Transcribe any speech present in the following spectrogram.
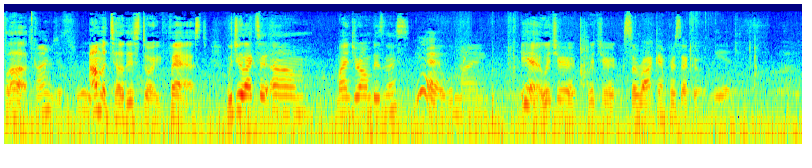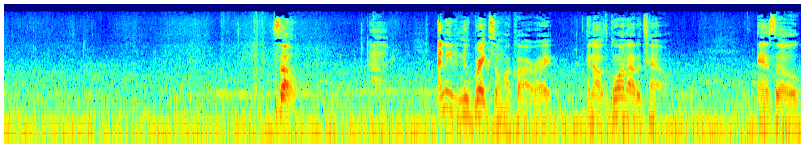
Fuck. Time just flew. I'm gonna tell this story fast. Would you like to um mind your own business? yeah, with my Yeah, with your with your Ciroc and prosecco. yeah. So, I needed new brakes on my car, right? And I was going out of town, and so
